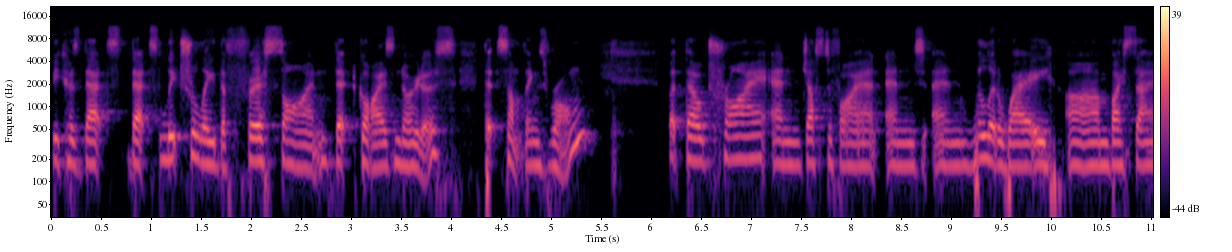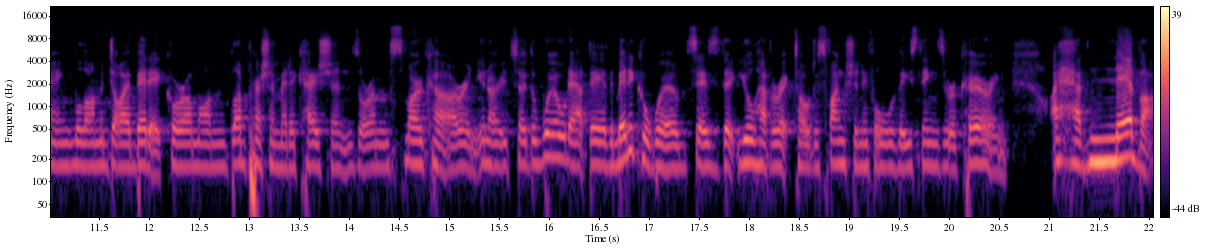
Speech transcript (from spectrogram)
because that's that's literally the first sign that guys notice that something's wrong. But they'll try and justify it and and will it away um, by saying well i'm a diabetic or i'm on blood pressure medications or i'm a smoker. And you know so the world out there the medical world says that you'll have erectile dysfunction if all of these things are occurring. I have never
